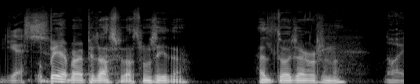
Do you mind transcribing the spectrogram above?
Yes. Og ber bare Pedaspelat som sier det. Helt du har Jaguars nå? Nei.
